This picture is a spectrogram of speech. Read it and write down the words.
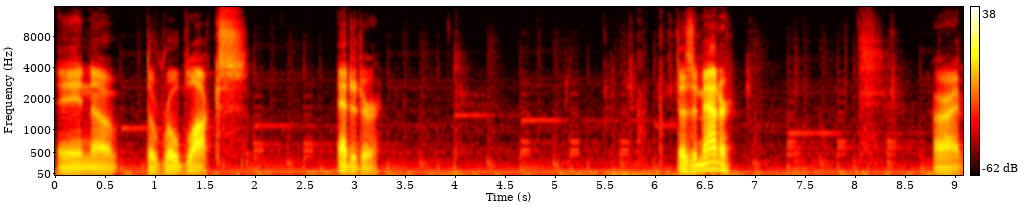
in uh, the Roblox editor. Doesn't matter. All right.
